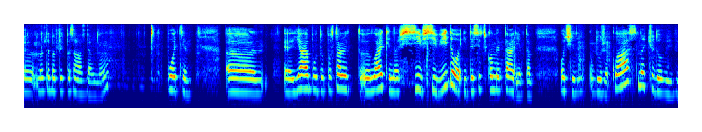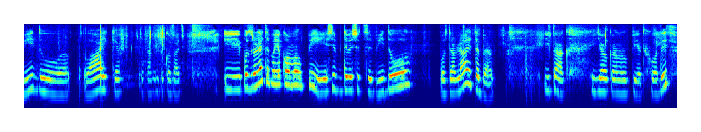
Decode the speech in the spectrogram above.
Е, на тебе підписалась давно. Потім е, е, я буду поставити лайки на всі-всі відео і 10 коментарів. Там очень дуже класно, чудові відео, лайки. Так буду казати. І поздравляю тебе, як МЛП. Якщо дивишся це відео, поздравляю тебе. І так, як МЛП відходить.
